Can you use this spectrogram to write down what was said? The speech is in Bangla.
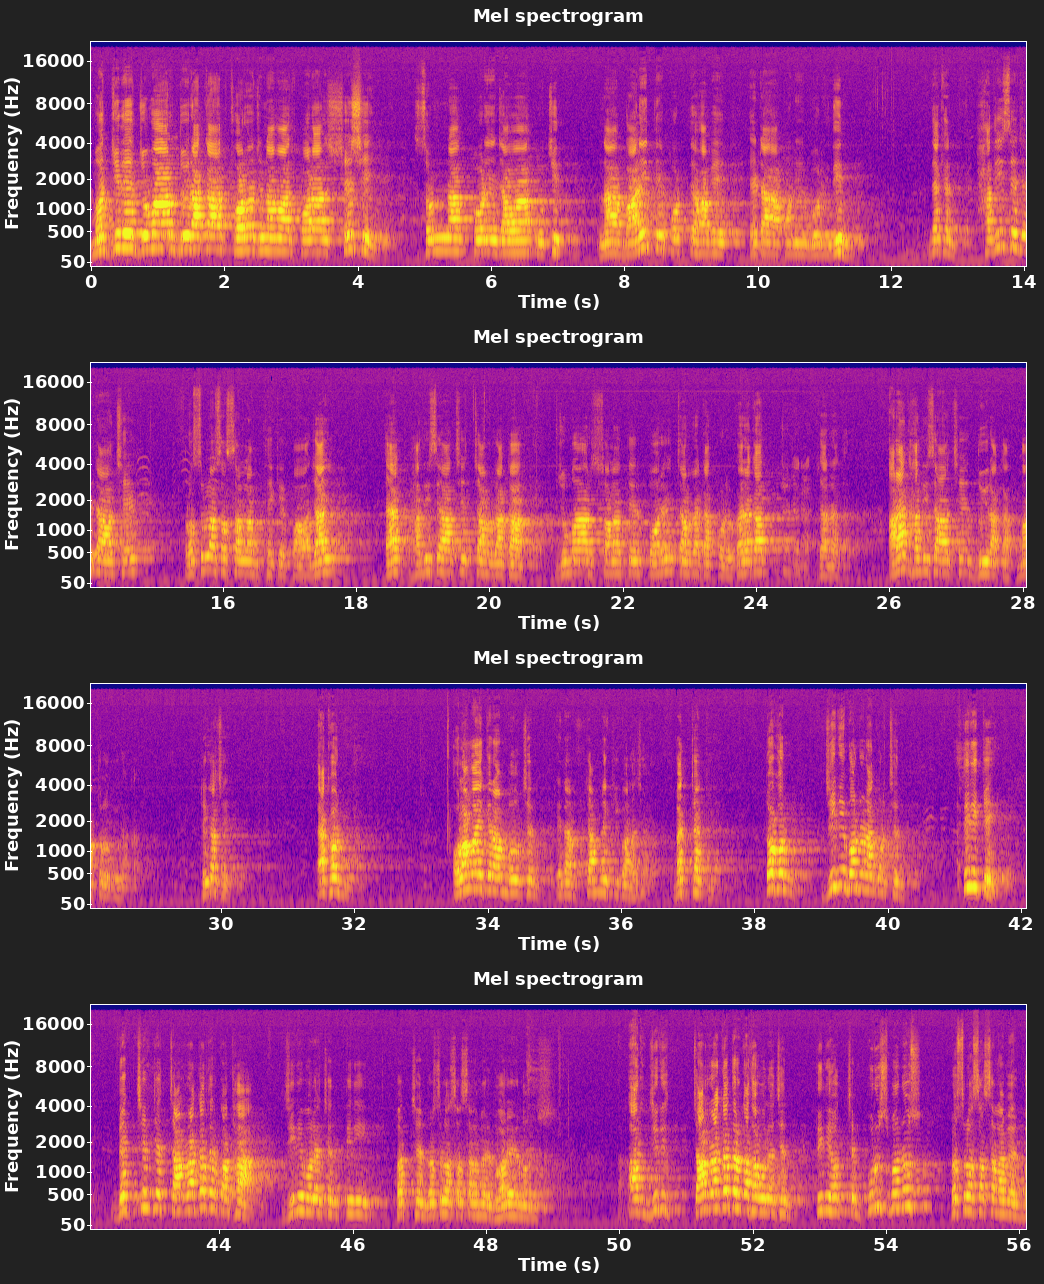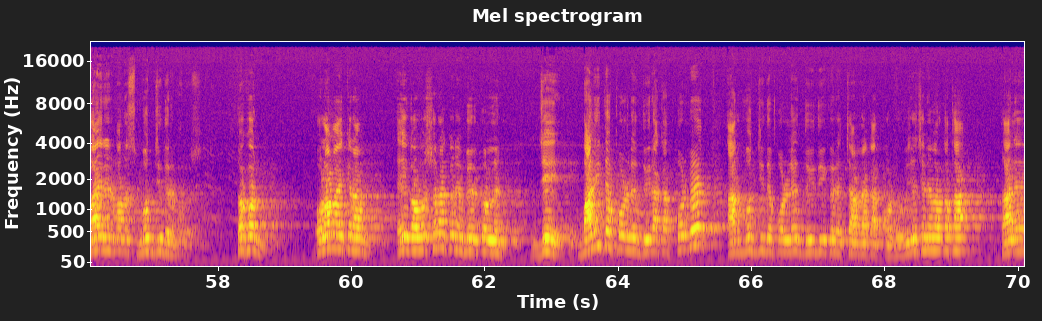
মসজিদে জুমার দুই রাকাত ফরজ নামাজ পড়ার শেষে সুন্নাত পড়ে যাওয়া উচিত না বাড়িতে পড়তে হবে এটা আপনি বলে দিন। দেখেন হাদিসে যেটা আছে রসুল্লা সাল্লাম থেকে পাওয়া যায় এক হাদিসে আছে চার রাকাত জুমার সলাতের পরে চার রাকাত পড়ে। কয় রাকাত? চার রাকাত। আর এক হাদিসে আছে দুই রাকাত মাত্র দুই রাকাত। ঠিক আছে? এখন ওলামায় কেরাম বলছেন, এটার কেমনে কি করা যায়? ব্যাখ্যা কি? তখন যিনি বর্ণনা করছেন, তিনি কে? দেখছেন যে চার রাকাতের কথা, যিনি বলেছেন তিনি হচ্ছেন রসুল্লাহ সাল্লামের ঘরের মানুষ। আর যিনি চার রাকাতের কথা বলেছেন, তিনি হচ্ছেন পুরুষ মানুষ রসুল্লাহ সাল্লামের বাইরের মানুষ, মসজিদের মানুষ। তখন ওলামায় কেরাম এই গবেষণা করে বের করলেন যে বাড়িতে পড়লে দুই রাকাত পড়বে আর মসজিদে পড়লে দুই দুই করে চার রাকাত পড়বে। বুঝেছেন এবার কথা? তাহলে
